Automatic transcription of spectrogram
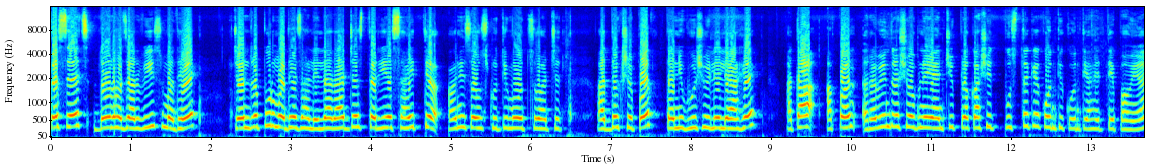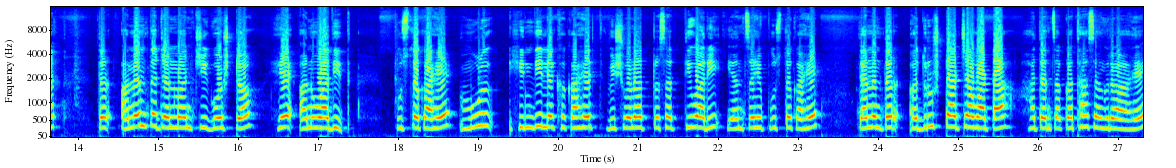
तसेच दोन हजार वीसमध्ये चंद्रपूरमध्ये झालेल्या राज्यस्तरीय साहित्य आणि संस्कृती महोत्सवाचे अध्यक्षपद त्यांनी भूषविलेले आहे. आता आपण रवींद्र शोभने यांची प्रकाशित पुस्तके कोणती कोणती आहेत ते पाहूयात. तर अनंत जन्मांची गोष्ट हे अनुवादित पुस्तक आहे. मूळ हिंदी लेखक आहेत विश्वनाथ प्रसाद तिवारी यांचं हे पुस्तक आहे. त्यानंतर अदृष्टाच्या वाटा हा त्यांचा कथासंग्रह आहे.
